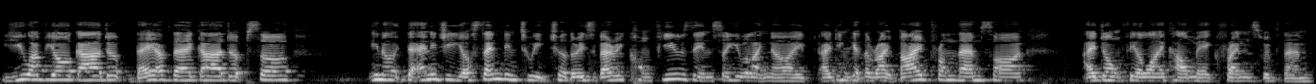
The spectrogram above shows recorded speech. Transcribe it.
you have your guard up they have their guard up. So you know the energy you're sending to each other is very confusing. So you were like no i, I didn't get the right vibe from them. So i don't feel like i'll make friends with them.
